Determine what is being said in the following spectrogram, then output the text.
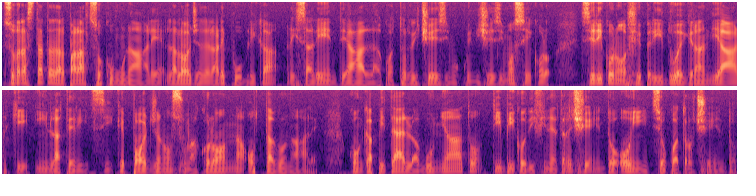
Sovrastata dal Palazzo Comunale, la Loggia della Repubblica, risalente al XIV-XV secolo, si riconosce per i due grandi archi in laterizi che poggiano su una colonna ottagonale, con capitello abugnato tipico di fine 300 o inizio 400.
